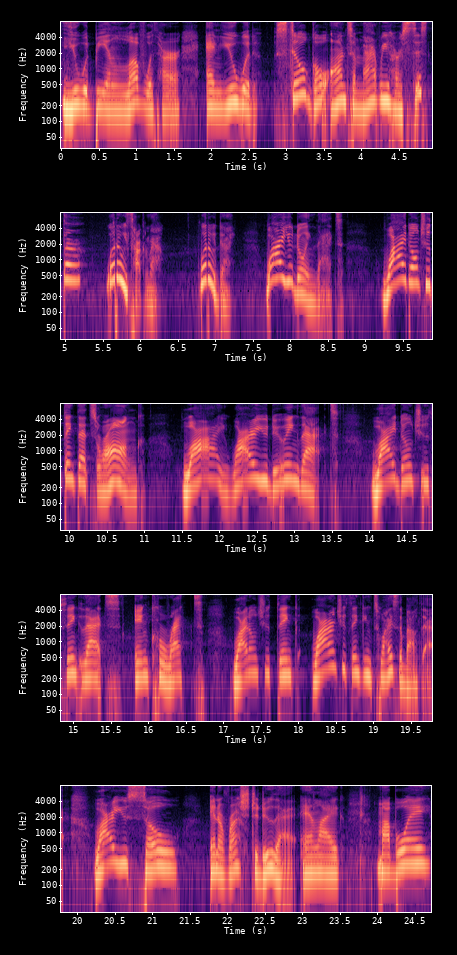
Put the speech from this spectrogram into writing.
you would be in love with her, and you would still go on to marry her sister? What are we talking about? What are we doing? Why are you doing that? Why don't you think that's wrong? Why? Why are you doing that? Why don't you think that's incorrect? Why don't you think, why aren't you thinking twice about that? Why are you so in a rush to do that? And like, my boy,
